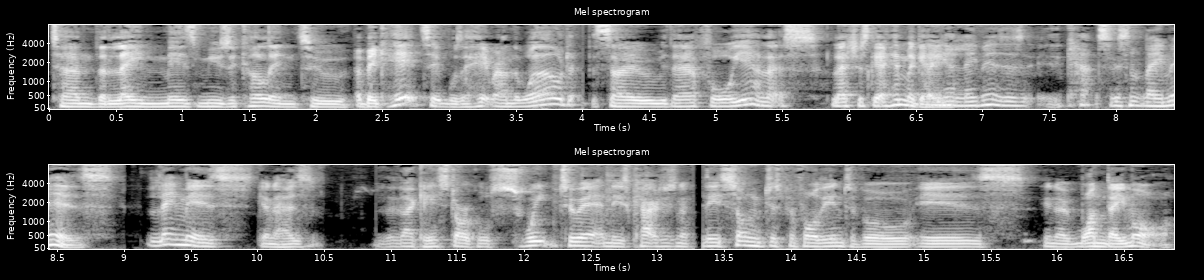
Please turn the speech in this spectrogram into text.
turned the lame Mis musical into a big hit. It was a hit around the world. So therefore, yeah, let's let's just get him again. Yeah, Les Mis is Cats isn't Les Mis. Les Mis, you know, has like a historical sweep to it, and these characters. The song just before the interval is, you know, one day more.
